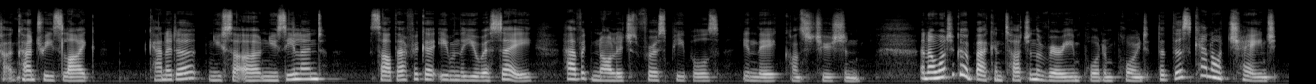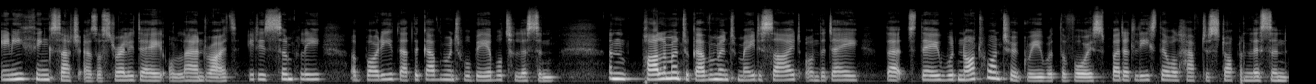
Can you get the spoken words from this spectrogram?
c- countries like Canada, New, uh, New Zealand, South Africa, even the USA, have acknowledged First Peoples in their constitution. And I want to go back and touch on the very important point that this cannot change anything such as Australia Day or land rights. It is simply a body that the government will be able to listen. And Parliament or government may decide on the day that they would not want to agree with the voice, but at least they will have to stop and listen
